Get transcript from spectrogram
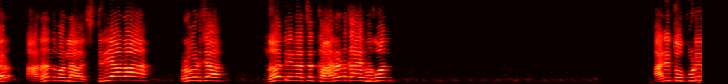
तर आनंद म्हणला स्त्रियांना प्रवर्जा न देण्याचं कारण काय भगवान? आणि तो पुढे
